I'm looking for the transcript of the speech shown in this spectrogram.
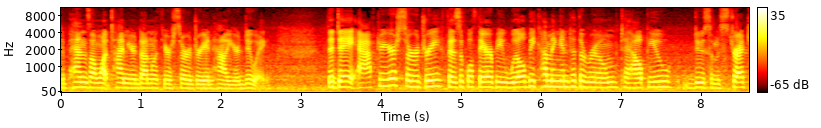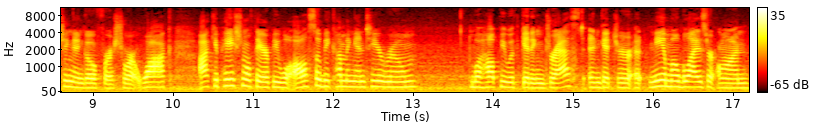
Depends on what time you're done with your surgery and how you're doing. The day after your surgery, physical therapy will be coming into the room to help you do some stretching and go for a short walk. Occupational therapy will also be coming into your room, will help you with getting dressed and get your uh, knee immobilizer on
